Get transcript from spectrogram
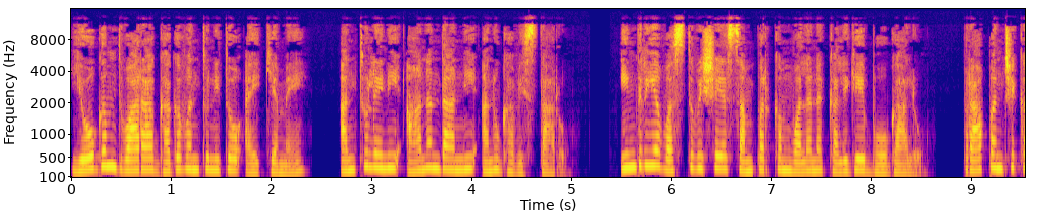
యోగం ద్వారా గగవంతునితో ఐక్యమే అంతులేని ఆనందాన్ని అనుభవిస్తారు. ఇంద్రియ వస్తువిషయ సంపర్కం వలన కలిగే భోగాలు ప్రాపంచిక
